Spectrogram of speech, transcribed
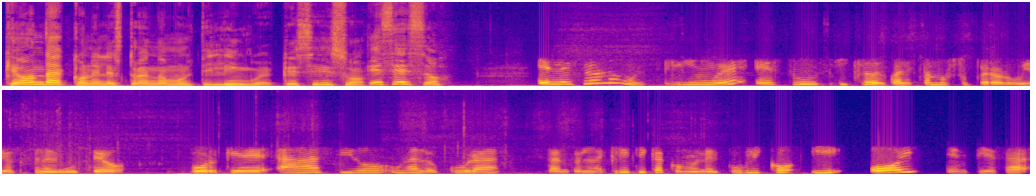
¿Qué onda con el estruendo multilingüe? ¿Qué es eso? ¿Qué es eso? El estruendo multilingüe es un ciclo del cual estamos súper orgullosos en el museo porque ha sido una locura tanto en la crítica como en el público y hoy empieza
